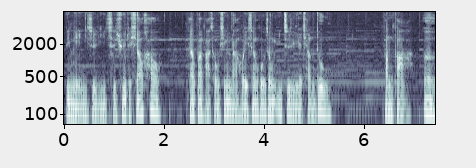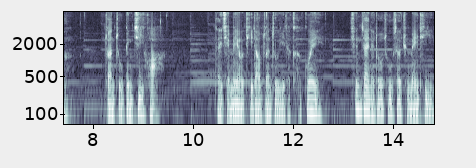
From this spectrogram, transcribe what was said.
避免意志力持续的消耗，才有办法重新拿回生活中意志力的强度。方法二：专注并计划。在前面有提到专注力的可贵，现在的多数社群媒体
